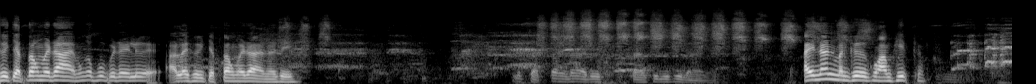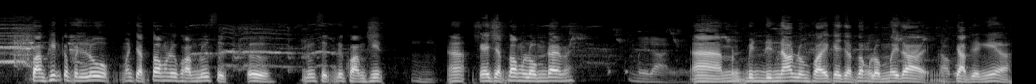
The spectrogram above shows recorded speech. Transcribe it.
คือจับต้องไม่ได้ มันก็พูดไปได้เรื่อยอะไรคือจับต้องไม่ได้นาที มันจับต้องได้ด้วยตามที่วิธีนานครับไอ้นั่นมันคือความคิดครับ ความคิดก็เป็นรูปมันจับต้องด้วยความรู้สึก เออ รู้สึกด้วยความคิดอืมนะแกจับต้องลมได้ไหมไม่ได้ อ่า มันเป็นดินน้ำลมไฟแกจับต้องลมไม่ได้ครับจับอย่างนี้เหรอ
